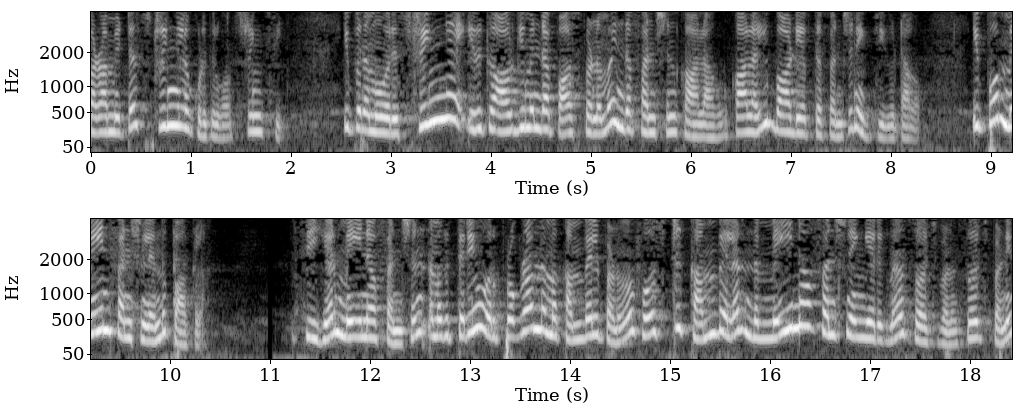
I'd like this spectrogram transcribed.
பராமீட்டர் ஸ்ட்ரிங்ல கொடுத்துருக்கோம் ஸ்ட்ரிங் சி இப்போ நம்ம ஒரு ஸ்ட்ரிங்கை இதுக்கு ஆர்குமெண்டா பாஸ் பண்ணோமோ இந்த ஃபங்க்ஷன் கால் ஆகும். கால் ஆகி body of the function execute ஆகும். இப்போ மெயின் ஃபங்க்ஷன்ல இருந்து பார்க்கலாம். சிஹர் மெயின் ஆஃப் ஃபங்க்ஷன் நமக்கு தெரியும் ஒரு ப்ரோக்ராம் நம்ம கம்பைல் பண்ணுவோம். ஃபர்ஸ்ட் கம்பைலர் இந்த மெயின் ஆஃப் ஃபங்க்ஷன் எங்க இருக்குன்னா சர்ச் பண்ணும் சர்ச் பண்ணி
